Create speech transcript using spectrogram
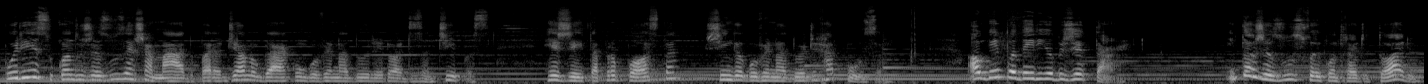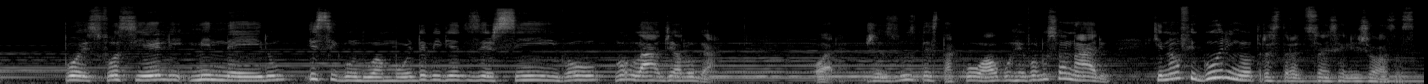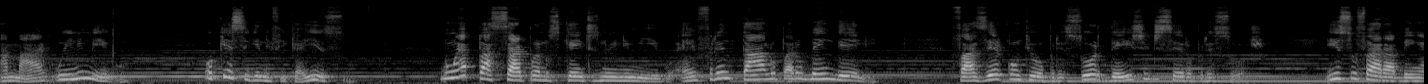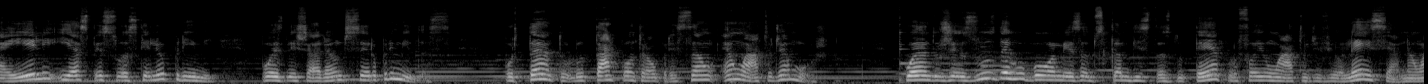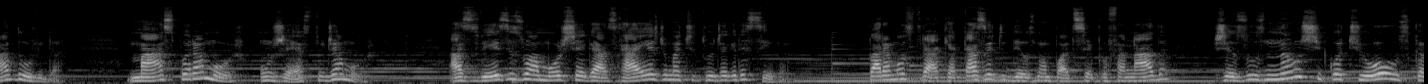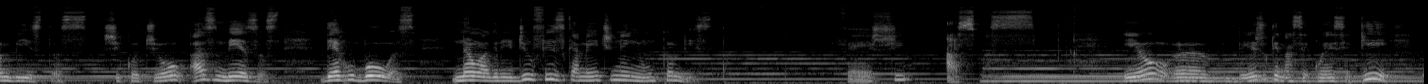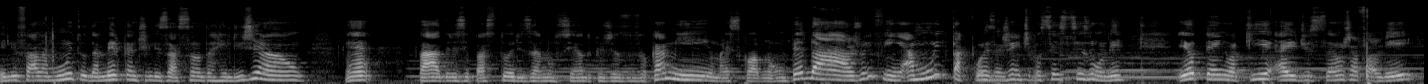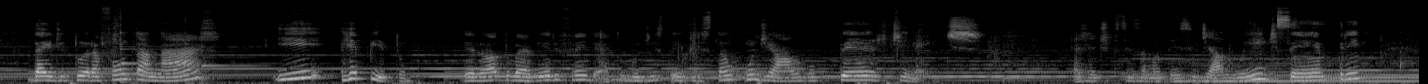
Por isso, quando Jesus é chamado para dialogar com o governador Herodes Antipas, rejeita a proposta, xinga o governador de raposa. Alguém poderia objetar: então Jesus foi contraditório, pois fosse ele mineiro e segundo o amor deveria dizer sim, vou, vou lá dialogar. Ora, Jesus destacou algo revolucionário que não figura em outras tradições religiosas: amar o inimigo. O que significa isso? Não é passar panos quentes no inimigo, é enfrentá-lo para o bem dele, fazer com que o opressor deixe de ser opressor. Isso fará bem a ele e às pessoas que ele oprime, pois deixarão de ser oprimidas. Portanto, lutar contra a opressão é um ato de amor. Quando Jesus derrubou a mesa dos cambistas do templo, foi um ato de violência, não há dúvida, mas por amor, um gesto de amor. Às vezes, o amor chega às raias de uma atitude agressiva. Para mostrar que a casa de Deus não pode ser profanada, Jesus não chicoteou os cambistas, chicoteou as mesas, derrubou-as, não agrediu fisicamente nenhum cambista. Feche aspas. Eu uh, vejo que na sequência aqui ele fala muito da mercantilização da religião, né? Padres e pastores anunciando que Jesus é o caminho, mas cobram um pedágio, enfim, há muita coisa, gente. Vocês precisam ler eu tenho aqui a edição, já falei, da editora Fontanar e, repito, Heródoto Barbeiro e Frei Beto, budista e cristão, um diálogo pertinente. A gente precisa manter esse diálogo íntimo sempre,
